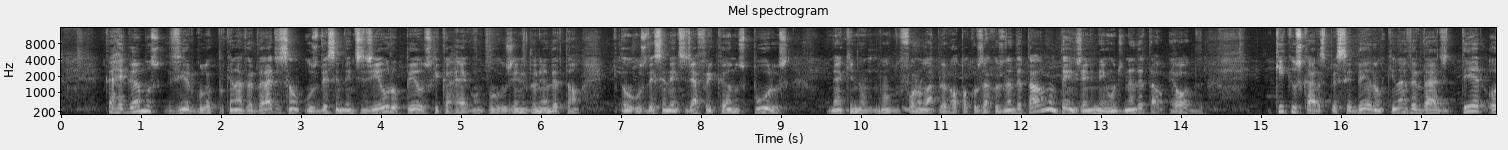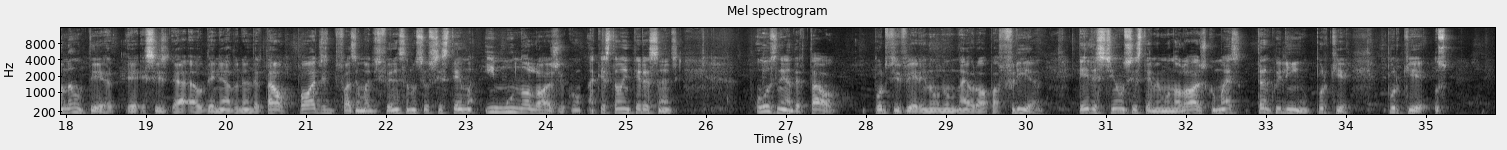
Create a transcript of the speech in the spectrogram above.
Carregamos, vírgula, porque na verdade são os descendentes de europeus que carregam o gene do Neandertal. Os descendentes de africanos puros, né, que não, não foram lá para a Europa cruzar com os Neandertal, não tem gene nenhum de Neandertal, é óbvio que, que os caras perceberam? Que na verdade ter ou não ter esse, o DNA do Neandertal pode fazer uma diferença no seu sistema imunológico. A questão é interessante. Os Neandertal, por viverem no, no, na Europa fria, eles tinham um sistema imunológico mais tranquilinho. Por quê? Porque os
